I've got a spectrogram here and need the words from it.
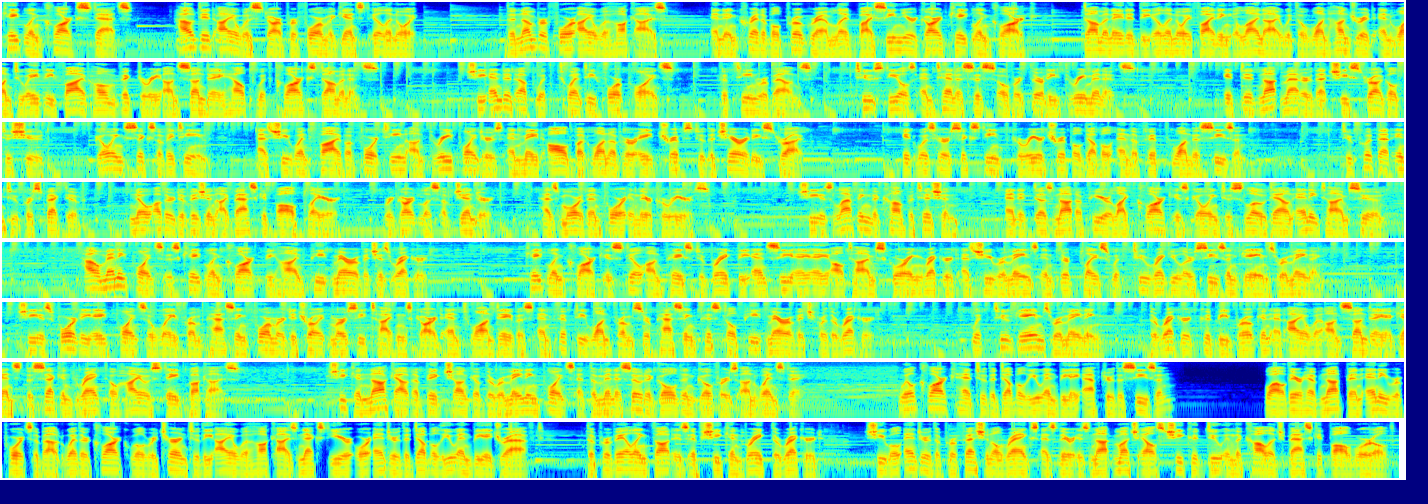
Caitlin Clark's stats, how did Iowa star perform against Illinois? The number 4 Iowa Hawkeyes, an incredible program led by senior guard Caitlin Clark, dominated the Illinois Fighting Illini with a 101-85 home victory on Sunday helped with Clark's dominance. She ended up with 24 points, 15 rebounds, 2 steals and 10 assists over 33 minutes. It did not matter that she struggled to shoot, going 6 of 18, as she went 5 of 14 on three-pointers and made all but one of her 8 trips to the charity stripe. It was her 16th career triple-double and the fifth one this season. To put that into perspective, no other Division I basketball player, regardless of gender, has more than four in their careers. She is lapping the competition, and it does not appear like Clark is going to slow down anytime soon. How many points is Caitlin Clark behind Pete Maravich's record? Caitlin Clark is still on pace to break the NCAA all-time scoring record as she remains in third place with two regular season games remaining. She is 48 points away from passing former Detroit Mercy Titans guard Antoine Davis and 51 from surpassing Pistol Pete Maravich for the record. With two games remaining, the record could be broken at Iowa on Sunday against the second-ranked Ohio State Buckeyes. She can knock out a big chunk of the remaining points at the Minnesota Golden Gophers on Wednesday. Will Clark head to the WNBA after the season? While there have not been any reports about whether Clark will return to the Iowa Hawkeyes next year or enter the WNBA draft, the prevailing thought is if she can break the record, she will enter the professional ranks as there is not much else she could do in the college basketball world.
